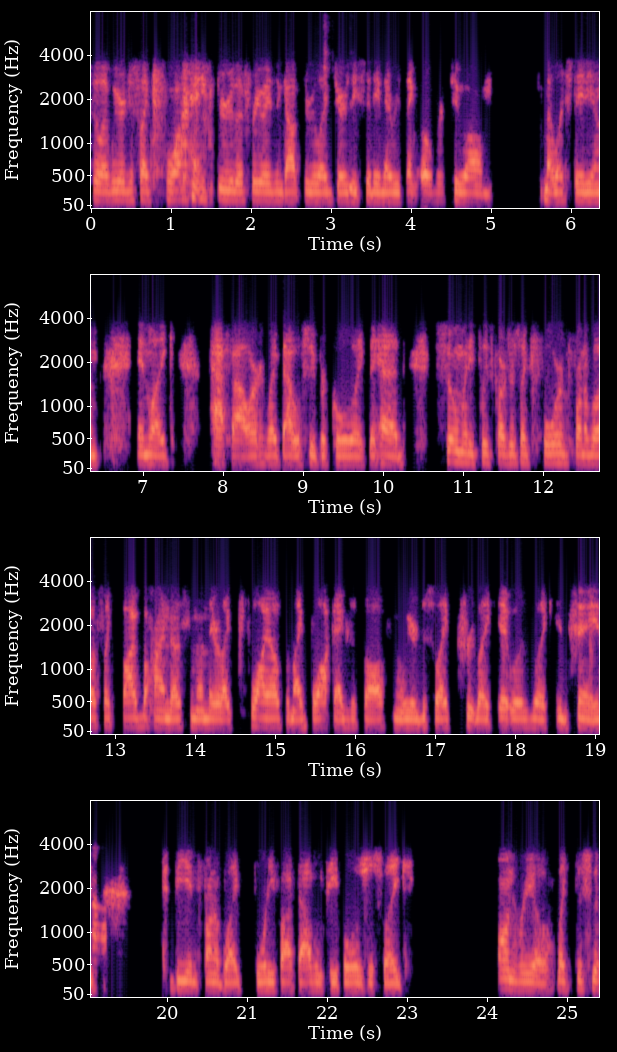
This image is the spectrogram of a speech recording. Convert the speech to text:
So like we were just like flying through the freeways and got through like Jersey City and everything over to um MetLife Stadium in like half hour. Like that was super cool. Like they had so many police cars. There's like four in front of us, like five behind us, and then they were like fly up and like block exits off, and we were just like cru- like it was like insane to be in front of like forty five thousand people is just like unreal. Like just the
